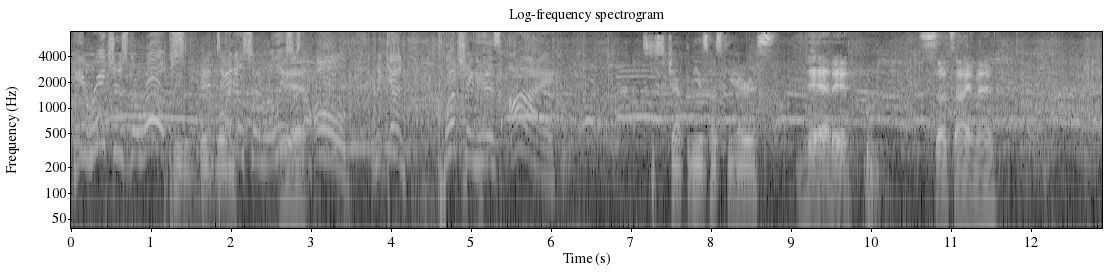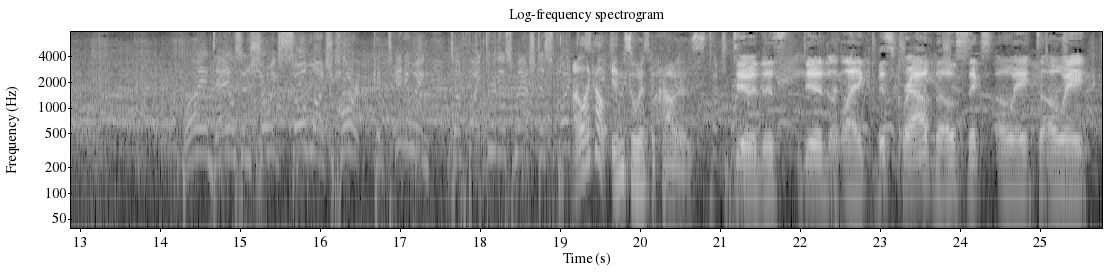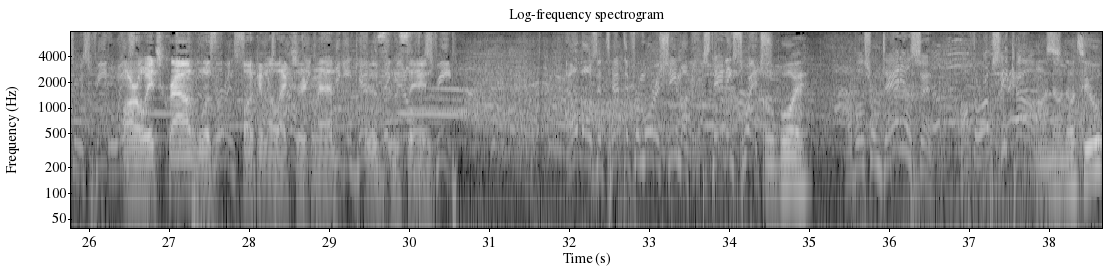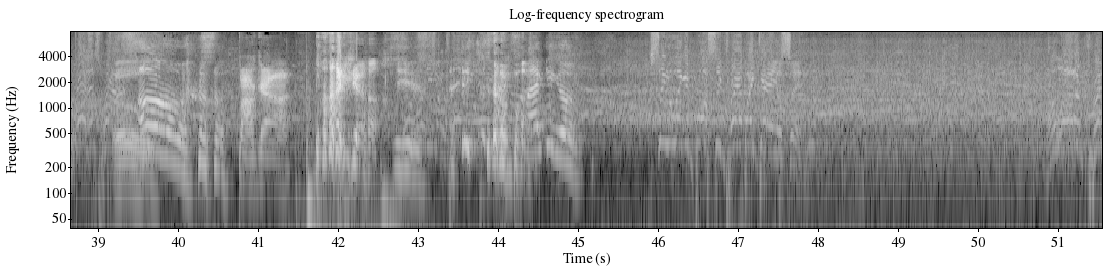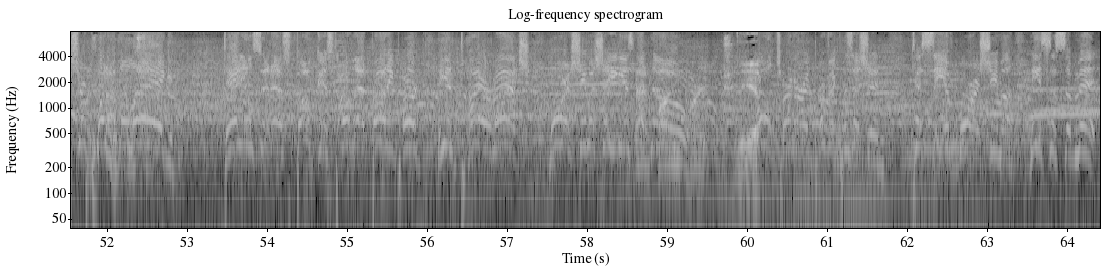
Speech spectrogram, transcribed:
He reaches the ropes, He's a big and boy. Danielson releases Yeah. the hold. And again, clutching his eye. It's just Japanese Husky Harris. Yeah, dude. So tight, man. Bryan Danielson showing so much heart, continuing to fight through this match despite. I like how into it the crowd is. Dude, this dude like this crowd, the 06, 08 to 08 Back to his feet, waist- ROH crowd was fucking electric, man. He can get It was big man off insane. Elbows attempted from Morishima. Standing switch. Oh boy. Elbows from Danielson. Off the ropes he comes. Oh comes. no, no two. Oh, Oh! my god, my god. Jeez. He's just like smacking him. Single-legged Boston Crab by Danielson. A lot of pressure put on the leg. Danielson has focused on that body part the entire match. Morishima shaking his head That no. body. Yep. Paul Turner in perfect position to see if Morishima needs to submit.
